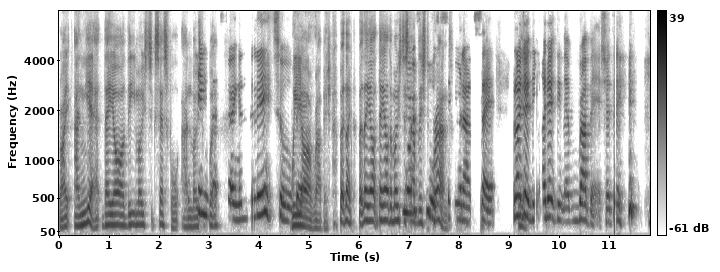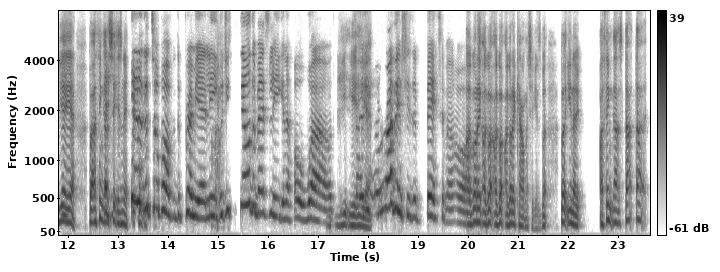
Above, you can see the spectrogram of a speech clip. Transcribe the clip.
right? And yet they are the most successful and most. that's going a little we bit. are rubbish, but no, but they are they are the most established brand. You're allowed to say it, but I Yeah. don't think I don't think they're rubbish. I think Yeah, yeah. But I think that's it, isn't it? still at the top half of the Premier League, which is still the best league in the whole world. Y- So Yeah, yeah. rubbish is a bit of a hard. I got I got, I got, I got to count my chickens. But, but you know, I think that's that that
